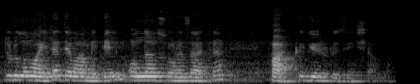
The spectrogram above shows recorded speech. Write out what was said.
Durulamayla devam edelim. Ondan sonra zaten farkı görürüz inşallah.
